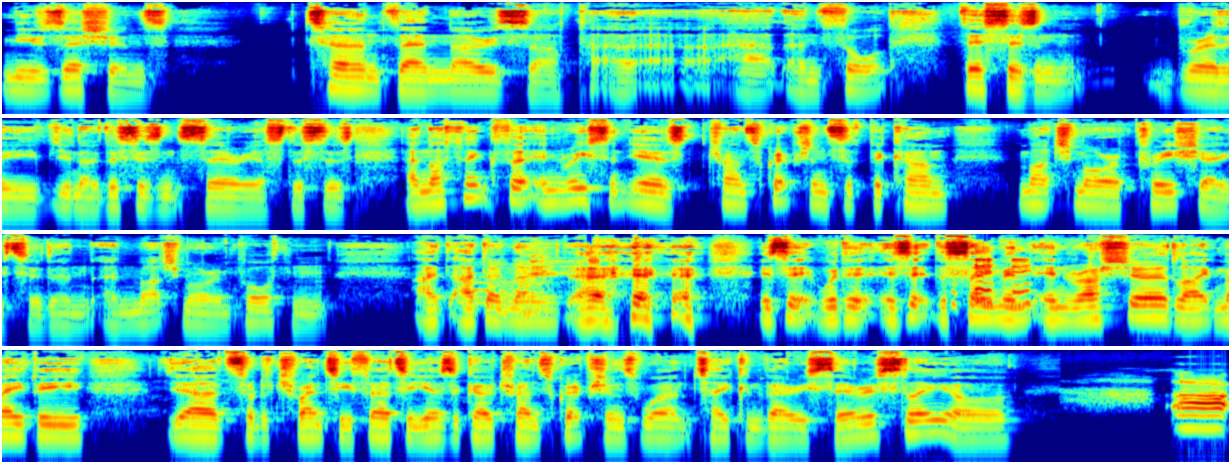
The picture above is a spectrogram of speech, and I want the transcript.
musicians turned their nose up uh, at and thought this isn't really you know this isn't serious this is and i think that in recent years transcriptions have become much more appreciated and, and much more important i, I don't know is it would it is it the same in, in russia like maybe yeah sort of 20 30 years ago transcriptions weren't taken very seriously or uh,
